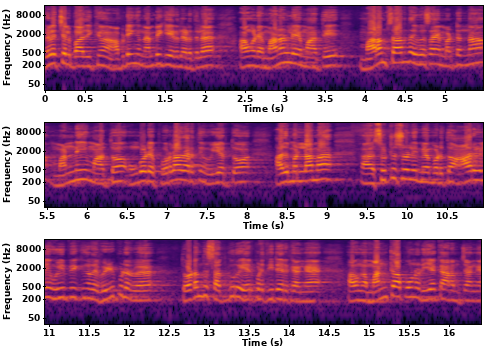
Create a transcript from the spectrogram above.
விளைச்சல் பாதிக்கும் அப்படிங்கிற நம்பிக்கை இருந்த இடத்துல அவங்களுடைய மனநிலையை மாற்றி மரம் சார்ந்த விவசாயம் மட்டும்தான் மண்ணையும் மாற்றும் உங்களுடைய பொருளாதாரத்தையும் உயர்த்தும். அது மட்டும் இல்லாமல் சுற்றுச்சூழலையும் மேம்படுத்தும் ஆறுகளையும் உயிர்ப்பிக்குங்கிற விழிப்புணர்வை தொடர்ந்து சத்குரு ஏற்படுத்திகிட்டே இருக்காங்க. அவங்க மண் காப்போன்னு ஒரு இயக்கம் ஆரம்பித்தாங்க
